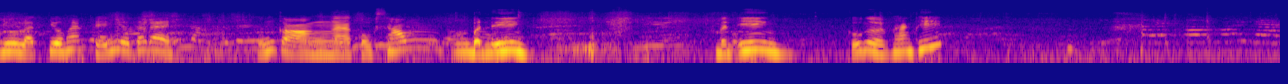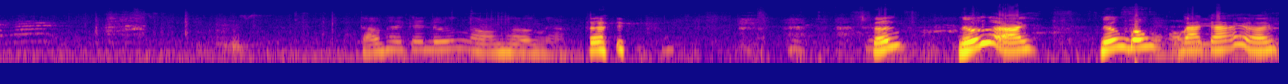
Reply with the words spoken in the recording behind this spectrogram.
Du lịch chưa phát triển vô tới đây cũng còn à, cuộc sống bình yên. Bình yên của người phan thiết. Thảo thấy cái nướng ngon hơn nè. Nướng, nướng rồi. Nướng bốn ba cái rồi.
